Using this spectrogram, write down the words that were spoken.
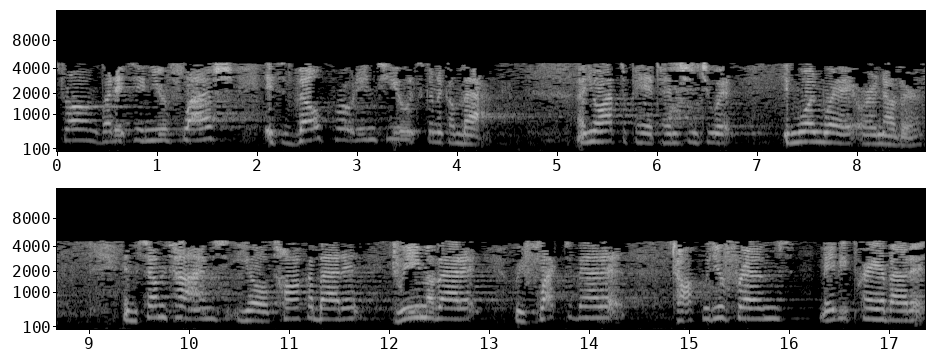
strong, but it's in your flesh, it's velcroed into you, it's going to come back. And you'll have to pay attention to it in one way or another. And sometimes you'll talk about it, dream about it, reflect about it, talk with your friends, maybe pray about it.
